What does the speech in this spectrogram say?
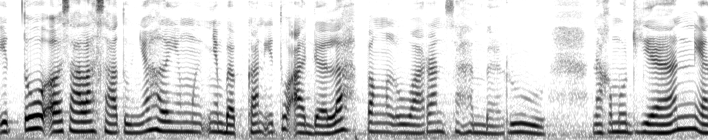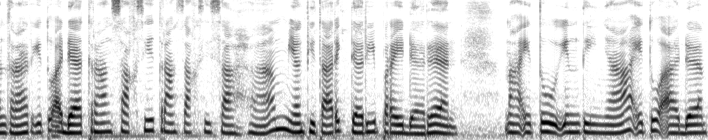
itu uh, salah satunya hal yang menyebabkan itu adalah pengeluaran saham baru. Nah, kemudian yang terakhir itu ada transaksi-transaksi saham yang ditarik dari peredaran. Nah, itu intinya itu ada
